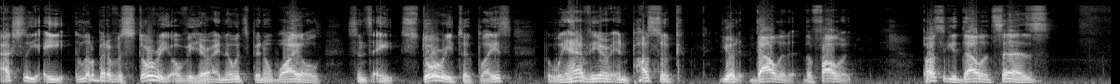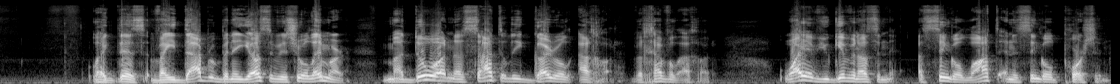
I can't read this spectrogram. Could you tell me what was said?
actually a, a, little bit of a story over here. I know it's been a while since a story took place, but we have here in Pasuk Yod Dalid the following. Pasuk Yod Dalid says like this: Vaidabru b'nei Yosef Yehoshua Lemar Madua gairul echad v'chevel echad. Why have you given us an, a single lot and a single portion?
